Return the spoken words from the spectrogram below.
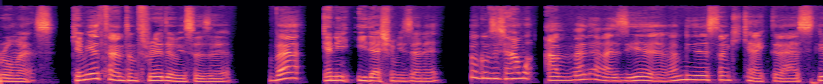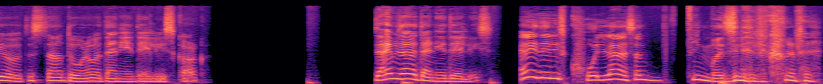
romance که میاد Phantom Thread رو می‌سازه و یعنی ایدهشو می‌زنه. من گفتش همون اول قضیه. من می‌دونستم که character اصلی و دوست دارم دوباره با دنیل دی لوئیس کار کنم. زنگ می‌زنه دنیل دی لوئیس دنیل دی لوئیس کلا اصلا فیلم بازی نمی‌کنه.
